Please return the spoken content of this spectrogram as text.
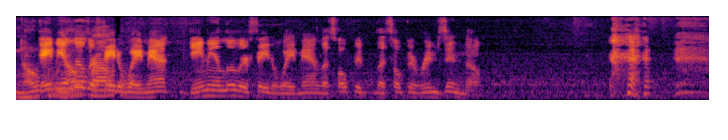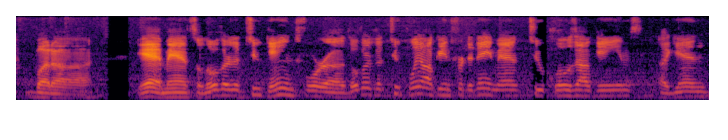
no, Damian no Lillard problem. fade away, man. Damian Lillard fade away, man. Let's hope it let's hope it rims in though. but uh yeah, man. So those are the two games for uh those are the two playoff games for today, man. Two closeout games. Again,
